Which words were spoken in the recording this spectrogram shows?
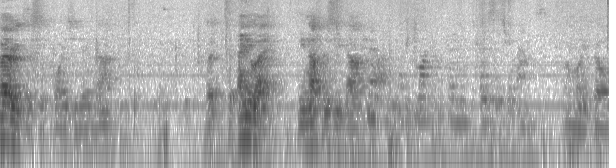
very disappointed in that. But anyway, enough is enough. No, microphone closer to your mouth. Oh my God.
